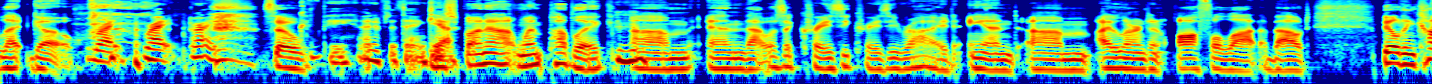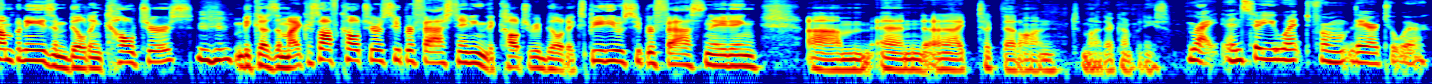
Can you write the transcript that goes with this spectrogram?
let go. Right. right. Right. So Could be. I'd have to think. we Yeah. Mm-hmm. spun out, went public, um, and that was a crazy, crazy ride. And um, I learned an awful lot about building companies and building cultures Mm-hmm. because the Microsoft culture was super fascinating. The culture we built at Expedia was super fascinating, um, and, and I took that on to my other companies. Right. And so you went from there to where?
